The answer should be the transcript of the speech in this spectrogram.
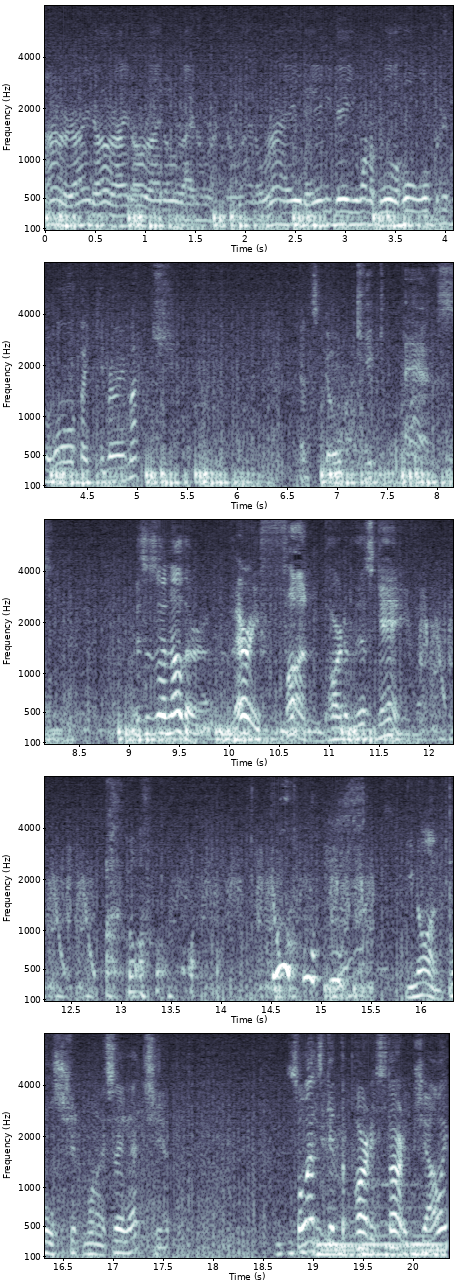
Alright, alright, alright, alright, alright, alright, alright. Any day you want to blow a hole open in the wall, thank you very much. Let's go kick ass. This is another very fun part of this game. you know I'm bullshitting when I say that shit. So let's get the party started, shall we?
